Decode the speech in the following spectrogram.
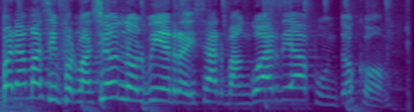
Para más información no olviden revisar vanguardia.com.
